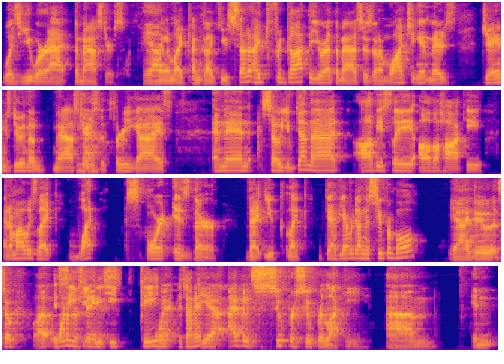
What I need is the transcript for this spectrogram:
was you were at the Masters, Yeah. and I'm like, I'm like, you said. I forgot that you were at the Masters, and I'm watching it, and there's James doing the Masters, Yeah. the three guys, and then so you've done that, obviously all the hockey, and I'm always like, what sport is there that you like? Have you ever done the Super Bowl? Yeah, I do. So uh, one of the things, feed when- is that it? yeah, I've been super, super lucky. Um, in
